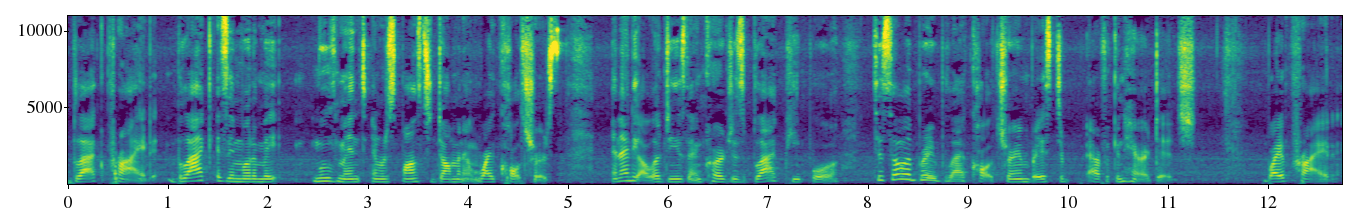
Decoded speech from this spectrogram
Black pride. Black is a motivate, movement in response to dominant white cultures and ideologies that encourages black people to celebrate black culture and embrace their African heritage. White pride.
